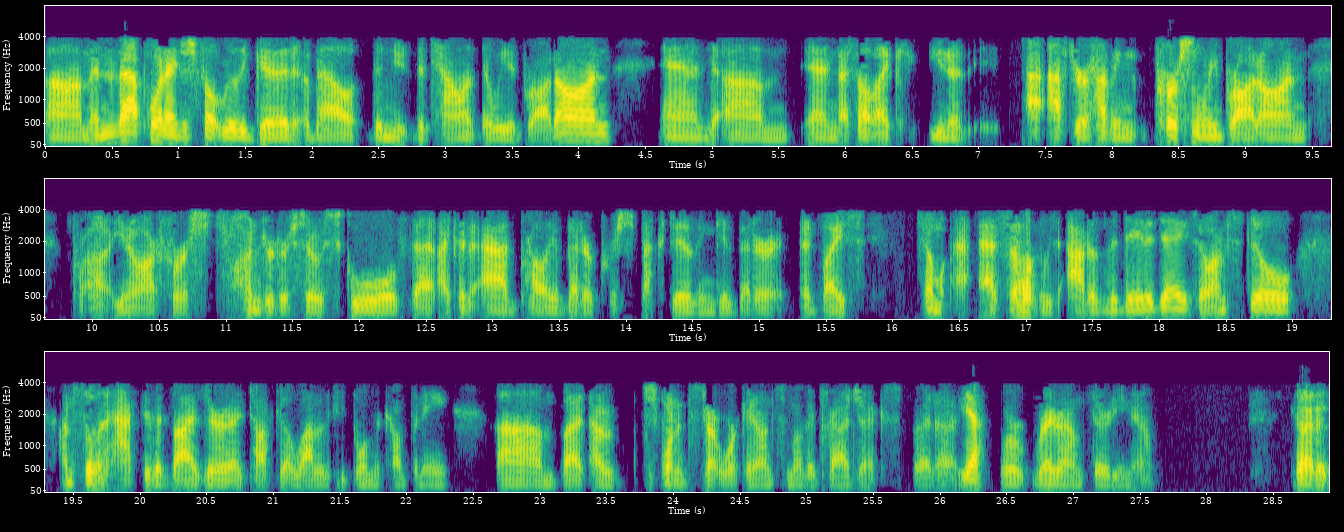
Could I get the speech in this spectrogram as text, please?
Um, and at that point, I just felt really good about the new the talent that we had brought on, and um, and I felt like you know after having personally brought on uh, you know our first hundred or so schools that I could add probably a better perspective and give better advice some as someone who's out of the day to day. So I'm still I'm still an active advisor. I talk to a lot of the people in the company. Um, but I just wanted to start working on some other projects. But uh, yeah, we're right around 30 now. Got it.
